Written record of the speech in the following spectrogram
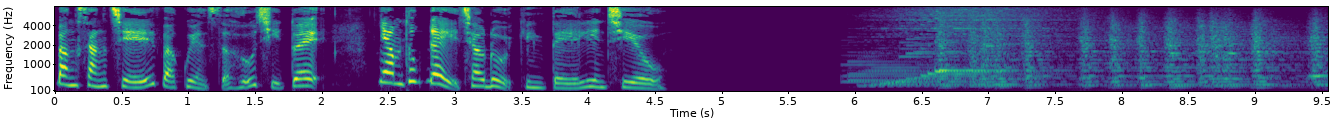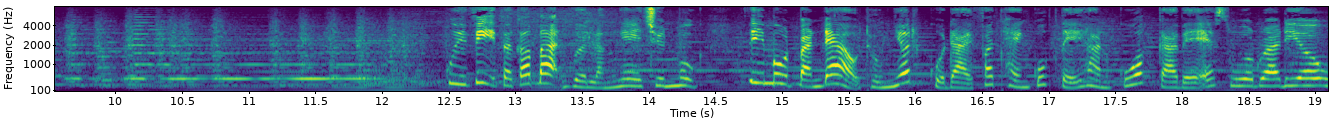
bằng sáng chế và quyền sở hữu trí tuệ, nhằm thúc đẩy trao đổi kinh tế liên triều. Quý vị và các bạn vừa lắng nghe chuyên mục Vì một bán đảo thống nhất của Đài Phát thanh Quốc tế Hàn Quốc KBS World Radio.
